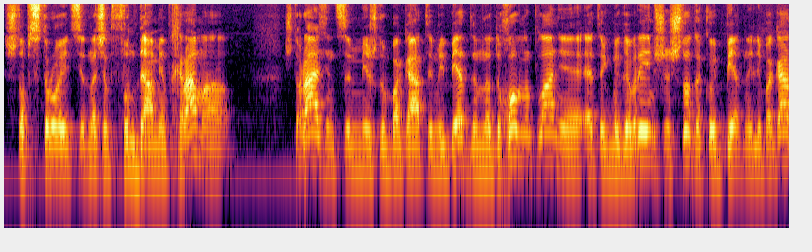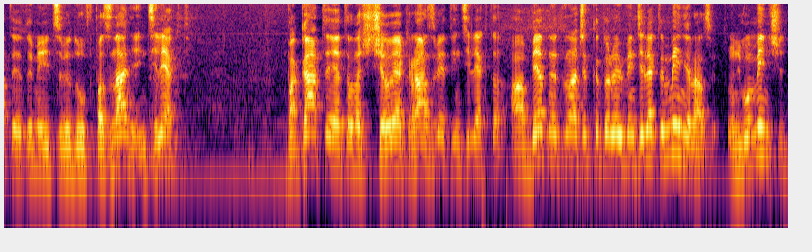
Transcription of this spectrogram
чтобы строить, значит, фундамент храма, что разница между богатым и бедным на духовном плане, это мы говорим, что что такое бедный или богатый, это имеется в виду в познании, интеллект. Богатый это значит человек развит интеллекта, а бедный это значит, который интеллектом менее развит. У него меньше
